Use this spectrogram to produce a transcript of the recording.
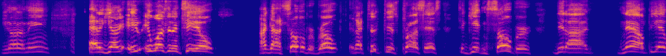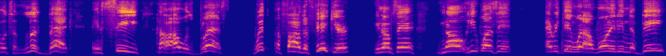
You know what I mean? At a young, it, it wasn't until I got sober, bro, and I took this process to getting sober Did I now be able to look back and see how I was blessed with a father figure. You know what I'm saying? No, he wasn't everything what I wanted him to be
